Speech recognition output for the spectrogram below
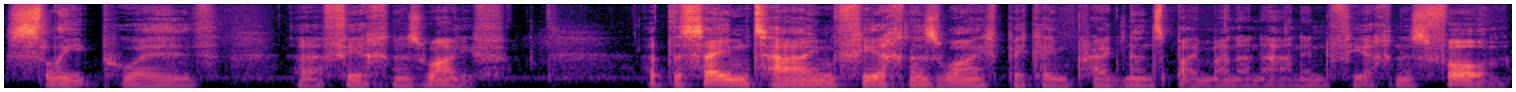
sleep with uh, wife. At the same time, Fiachna's wife became pregnant by Mananan in Fiachna's form.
